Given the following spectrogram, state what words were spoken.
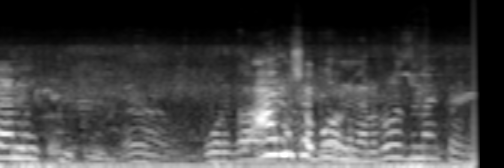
काय म्हणतो? आमुषा पौर्णिमेला रोज नाही काय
